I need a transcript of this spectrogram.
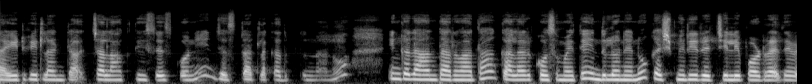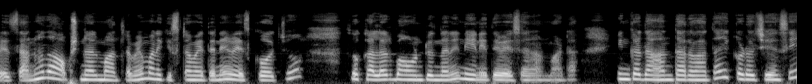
లైట్గా ఇట్లాంటి చలాక్ తీసేసుకొని జస్ట్ అట్లా కదుపుతున్నాను. ఇంకా దాని తర్వాత కలర్ కోసం అయితే ఇందులో నేను కాశ్మీరీ రెడ్ చిల్లీ పౌడర్ అయితే వేసాను. అది ఆప్షనల్ మాత్రమే మనకి ఇష్టమైతేనే వేసుకోవచ్చు. సో కలర్ బాగుంటుందని నేనైతే వేసాను అనమాట ఇంకా దాని తర్వాత ఇక్కడ వచ్చేసి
